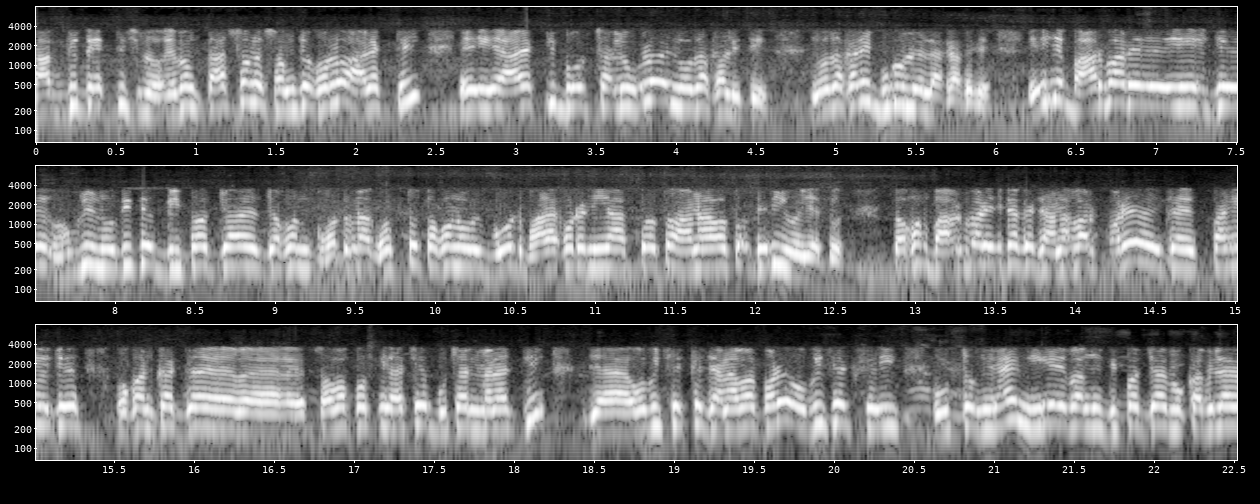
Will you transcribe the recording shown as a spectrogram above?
কাকদ্বীপে একটি ছিল এবং তার সঙ্গে সংযোগ হলো আরেকটি, এই আরেকটি বোট চালু হলো নোদাখালীতে, নোদাখালী বুরুল এলাকা থেকে। এই যে বারবার এই যে হুগলি নদীতে বিপর্যয় যখন ঘটনা ঘটতো, তখন ওই বোর্ড ভাড়া করে নিয়ে আসতে হতো, আনা হতো, দেরি হয়ে যেত। তখন বারবার এটাকে জানাবার পরে স্থানীয় যে ওখানকার যে সভাপতি আছে, বুচান ব্যানার্জি অভিষেককে জানাবার পরে অভিষেক সেই উদ্যোগ নেয় নিয়ে এবং বিপর্যয় মোকাবিলার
